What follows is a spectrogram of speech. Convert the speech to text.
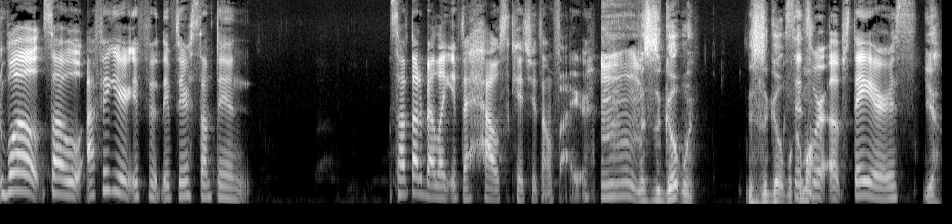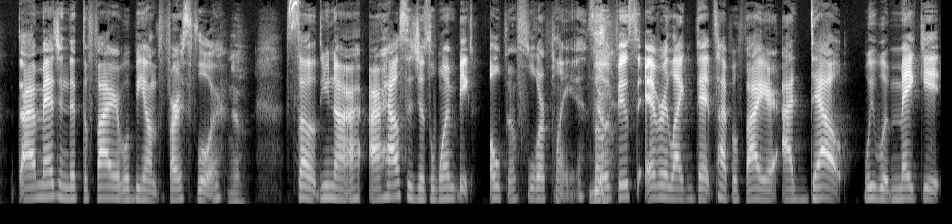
Well, so I figure if if there's something, so I've thought about like if the house catches on fire. Mm, this is a good one. This is a good one. Since Come on, we're upstairs, yeah, I imagine that the fire will be on the first floor. yeah. So you know, our, our house is just one big open floor plan. So Yeah. if it's ever like that type of fire, I doubt we would make it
